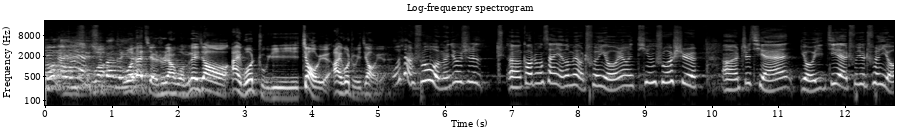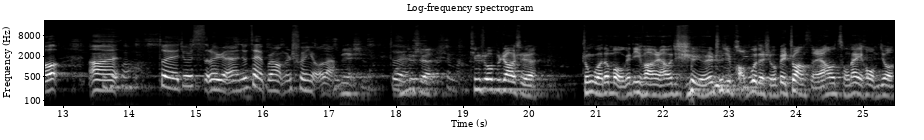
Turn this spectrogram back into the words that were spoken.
我再解释一下，我们那叫爱国主义教育，爱国主义教育。我想说，我们就是呃，高中三年都没有春游，然后听说是呃，之前有一届出去春游，呃，对，就是死了人，就再也不让我们春游了我。们也是，我对们，就是听说不知道是中国的某个地方，然后就是有人出去跑步的时候被撞死了，然后从那以后我们就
